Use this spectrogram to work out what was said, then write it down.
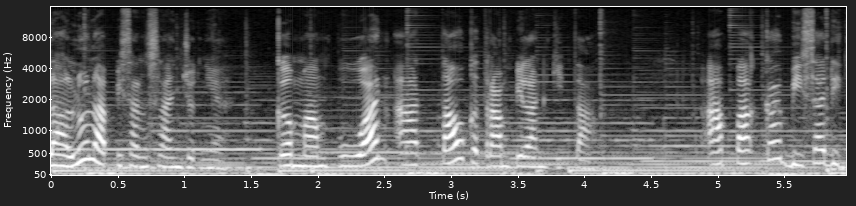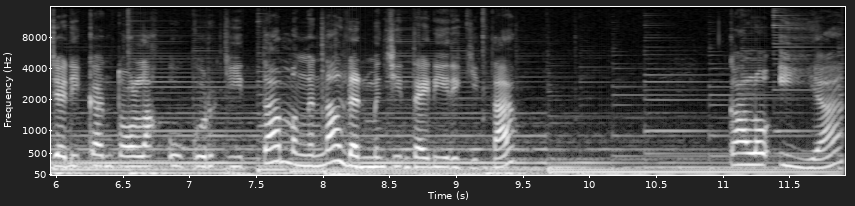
Lalu lapisan selanjutnya, kemampuan atau keterampilan kita. Apakah bisa dijadikan tolak ukur kita mengenal dan mencintai diri kita? Kalau iya,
